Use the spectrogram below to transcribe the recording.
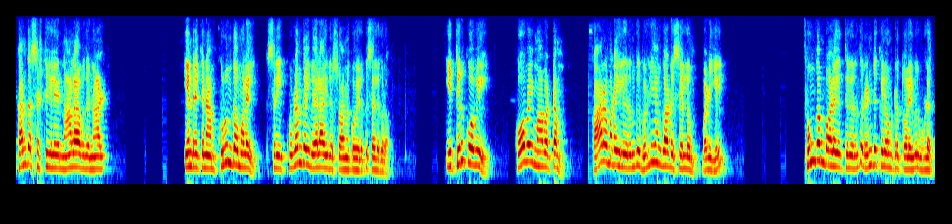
கந்த சஷ்டியிலே நாலாவது நாள். இன்றைக்கு நாம் குருந்தமலை ஸ்ரீ குழந்தை வேலாயுத சுவாமி கோயிலுக்கு செல்கிறோம். இத்திருக்கோவில் கோவை மாவட்டம் காரமடையிலிருந்து வெள்ளியங்காடு செல்லும் வழியில் புங்கம்பாளையத்திலிருந்து ரெண்டு கிலோமீட்டர் தொலைவில் உள்ளது.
